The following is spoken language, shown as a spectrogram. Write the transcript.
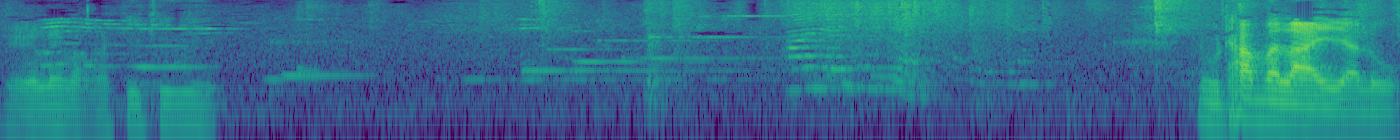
เออเลยบอกว่าพี่พี่หนูทำอะไรอะลูก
